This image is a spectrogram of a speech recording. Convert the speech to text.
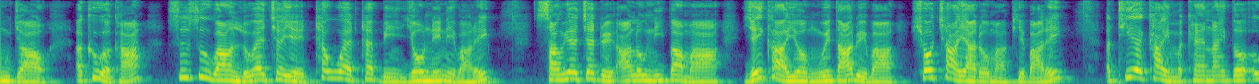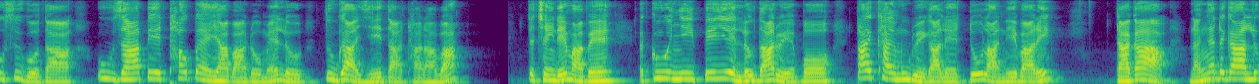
မှုကြောင့်အခုအခါစုစုပေါင်းလိုအပ်ချက်ရဲ့ထက်ဝက်ထပ်ပင်ယုံနေနေပါတယ်။ဆောင်ရွက်ချက်တွေအားလုံးနှိပါမှာရိတ်ခါရောငွေသားတွေပါလျှော့ချရတော့မှာဖြစ်ပါတယ်။အထီးအခိုက်မခံနိုင်သောအုပ်စုကိုသာဦးစားပေးထောက်ပံ့ရပါတော့မယ်လို့သူကရေးသားထားတာပါ။တစ်ချိန်တည်းမှာပဲအကူအညီပေးရဲ့လုပ်သားတွေအပေါ်တိုက်ခိုက်မှုတွေကလည်းတိုးလာနေပါတယ်။ ဒါကနိုင်ငံတကာလူ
